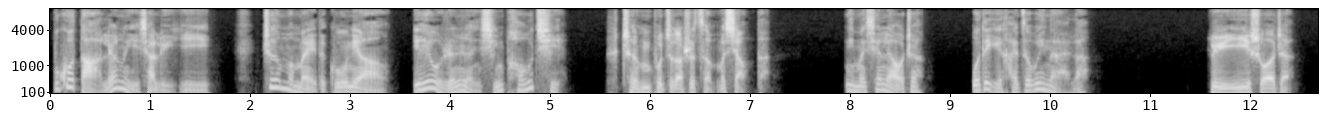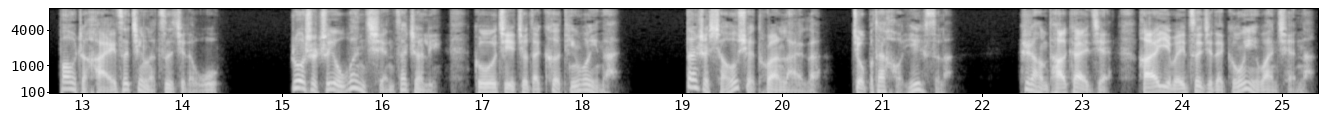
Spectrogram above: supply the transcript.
不过打量了一下吕一，这么美的姑娘。也有人忍心抛弃，真不知道是怎么想的。你们先聊着，我得给孩子喂奶了。绿衣说着，抱着孩子进了自己的屋。若是只有万钱在这里，估计就在客厅喂奶。但是小雪突然来了，就不太好意思了。让他看见，还以为自己在勾引万钱呢。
